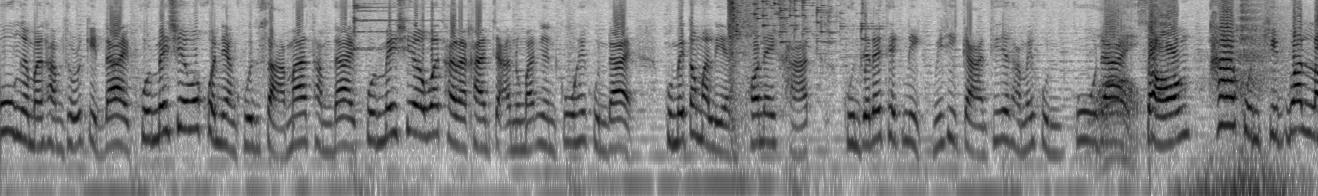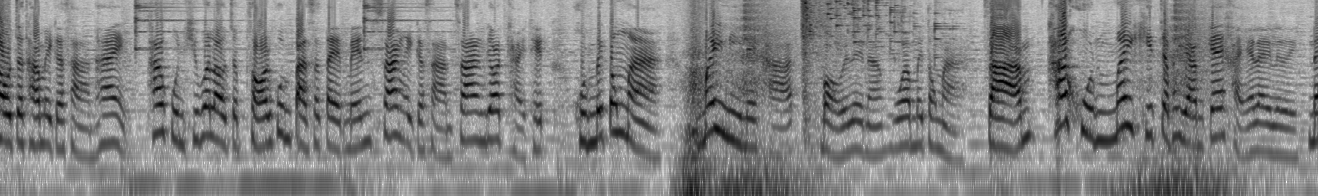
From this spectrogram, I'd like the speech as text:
กู้เงินมาทำธุรกิจได้ คุณไม่เชื่อว่าคนอย่างคุณสามารถทำได้ คุณไม่เชื่อว่าธนาคารจะอนุมัติเงินกู้ให้คุณได้ คุณไม่ต้องมาเรียน เพราะในคลาสคุณจะได้เทคนิควิธีการที่จะทำให้คุณกู้ได้ 2. ถ้าคุณคิดว่าเราจะทำเอกสารให้ ถ้าคุณคิดว่าเราจะสอนคุณปัดสเตทเมนต์สร้างเอกสารสร้างยอดขายเท็จ คุณไม่ต้องมา ไม่มีในคลาสบอกไว้เลยนะว่าไม่ต้องมา 3. ถ้าคุณไม่คิดจะพยายามแก้ไขอะไรเลย ใน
